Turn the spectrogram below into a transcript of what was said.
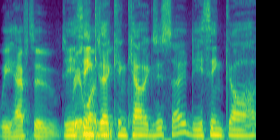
we have to. Do you think that we- can coexist? though? do you think uh,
